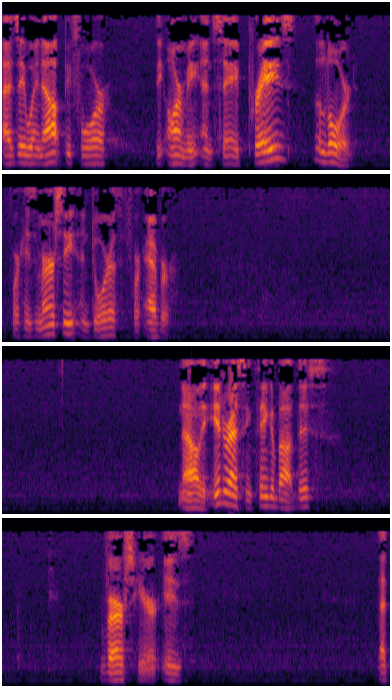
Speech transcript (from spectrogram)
as they went out before the army and say, Praise the Lord, for his mercy endureth forever. Now, the interesting thing about this verse here is, that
